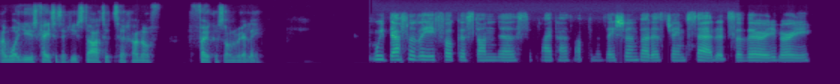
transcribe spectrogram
Like, what use cases have you started to kind of focus on really? We definitely focused on the supply path optimization, but as James said, it's a very, very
